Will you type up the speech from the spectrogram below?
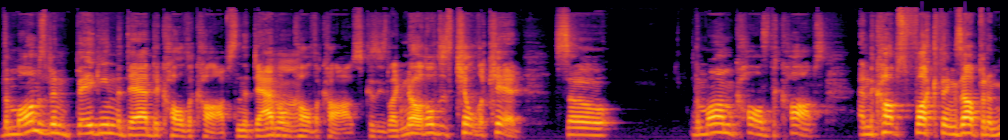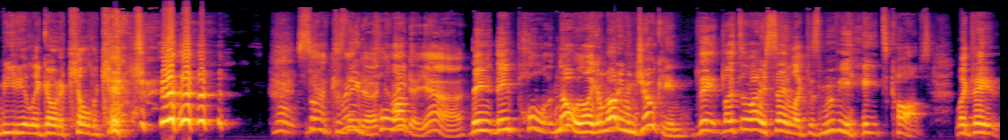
the mom's been begging the dad to call the cops, and the dad won't Uh-huh. call the cops because he's like, no, they'll just kill the kid. So the mom calls the cops, and the cops fuck things up and immediately go to kill the kid. Well, So- yeah, 'cause they kinda, pull kinda, up- yeah. they they pull no like i'm not even joking they that's why i say like this movie hates cops like they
